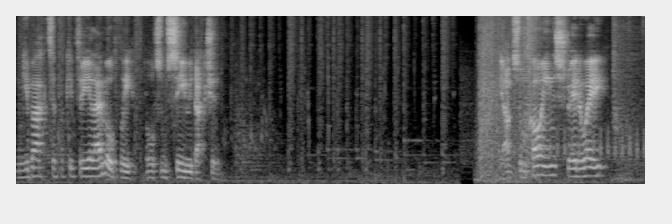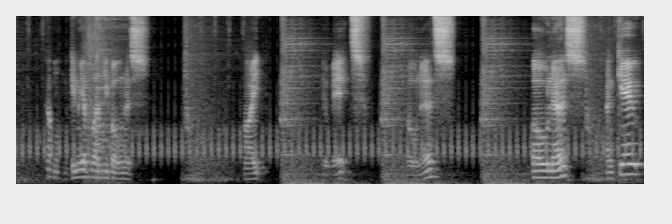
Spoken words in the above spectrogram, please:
Bring you back to fucking three of them, hopefully. Or some seaweed action. Have some coins straight away. Come on, give me a bloody bonus. Right. Do it. Bonus. Bonus. Thank you.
